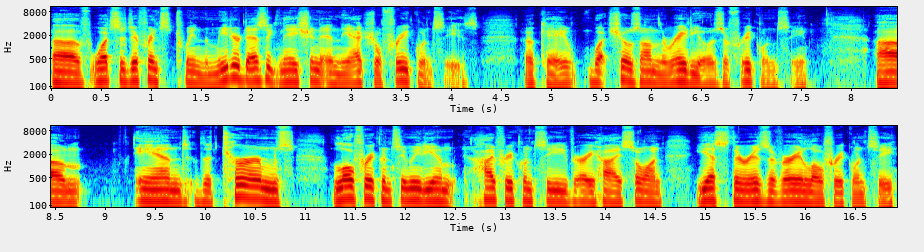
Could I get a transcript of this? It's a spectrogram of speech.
of what's the difference between the meter designation and the actual frequencies. Okay, what shows on the radio is a frequency. Um, and the terms low frequency, medium, high frequency, very high, so on. Yes, there is a very low frequency,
